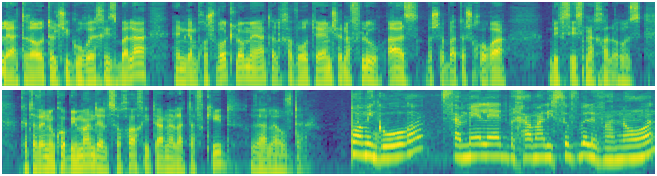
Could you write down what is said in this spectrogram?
להתראות על שיגורי חיזבאללה, הן גם חושבות לא מעט על חברותיהן שנפלו אז, בשבת השחורה, בבסיס נחל עוז. כתבנו קובי מנדל שוחח איתן על התפקיד ועל האובדן. רומי גור, סמלת בחמ"ל איסוף בלבנון.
